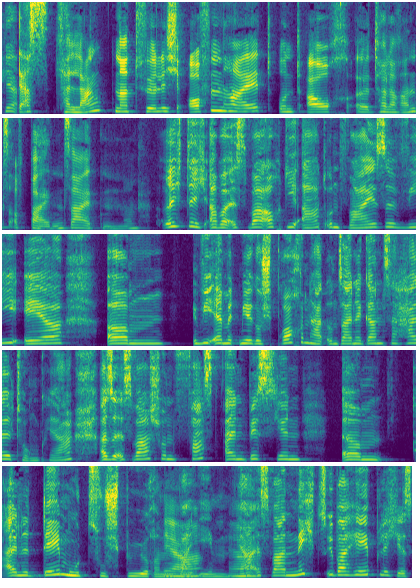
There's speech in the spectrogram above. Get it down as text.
ja. Das verlangt natürlich Offenheit und auch äh, Toleranz Toleranz auf beiden Seiten. Ne? Richtig, aber es war auch die Art und Weise, wie er ähm, wie er mit mir gesprochen hat und seine ganze Haltung, ja. Also es war schon fast ein bisschen ähm, eine Demut zu spüren ja, bei ihm. Ja. ja. es war nichts Überhebliches.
